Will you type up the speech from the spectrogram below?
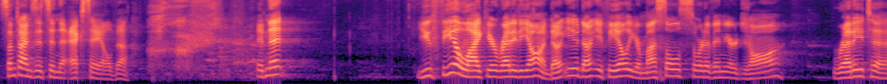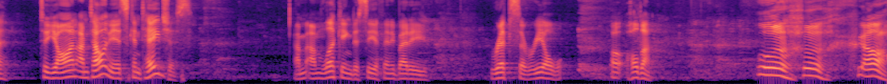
Sometimes it's in the exhale, the isn't it? You feel like you're ready to yawn, don't you? Don't you feel your muscles sort of in your jaw ready to, to yawn? I'm telling you, it's contagious. I'm, I'm looking to see if anybody rips a real. Oh, hold on. Oh.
